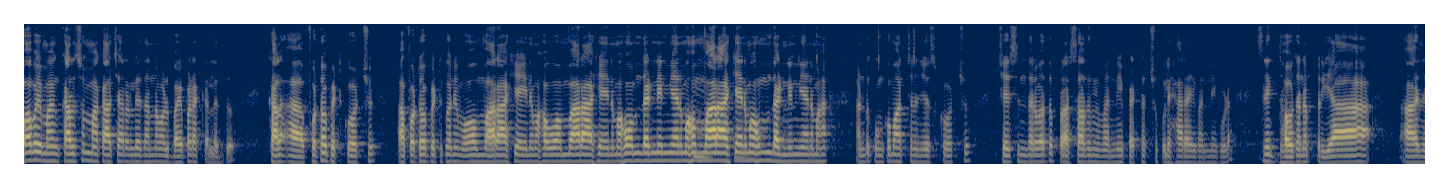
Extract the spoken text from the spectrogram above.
బాబాయ్ మనం కలసం మాకు ఆచారం లేదన్న వాళ్ళు భయపడక్కర్లేదు. కల ఫోటో పెట్టుకోవచ్చు. ఆ ఫోటో పెట్టుకొని ఓం వారాహి అయిన మహ ఓం వారాహి అయిన మహ ఓం దండిన్య ఓం వారాహి అయిన మహ ఓం దండిన్య అంటూ కుంకుమార్చన చేసుకోవచ్చు. చేసిన తర్వాత ప్రసాదం ఇవన్నీ పెట్టచ్చు పులిహార ఇవన్నీ కూడా. స్నిగ్ధౌదన ప్రియా ఆయన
